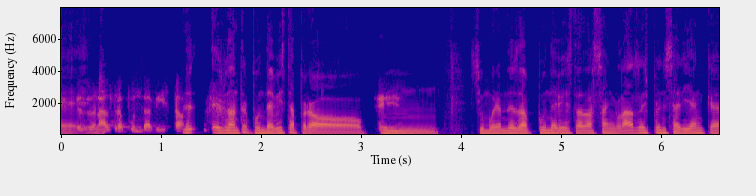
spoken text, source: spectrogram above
És un altre punt de vista. És un altre punt de vista, però sí. mm, si ho mirem des del punt de vista dels senglars, ells pensarien que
